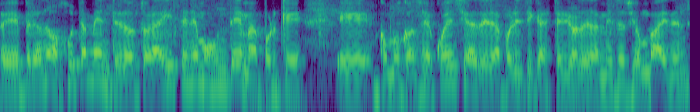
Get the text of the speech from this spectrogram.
eh, pero no, justamente, doctor, ahí tenemos un tema, porque como consecuencia de la política exterior de la administración Biden,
